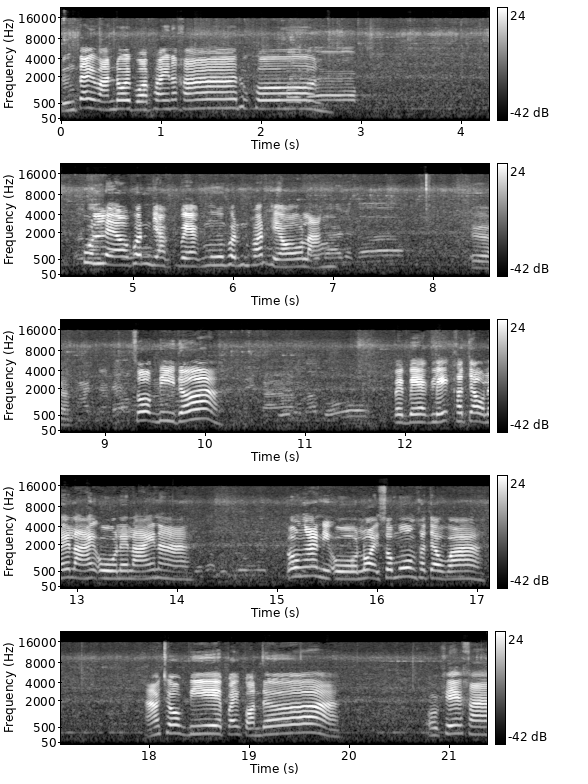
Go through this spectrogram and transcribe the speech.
ถึงไต้หวันโดยปลอดภัยนะคะ ทุกคนครับ คุณแล้วเพิ่นอยากแบกหมูเพิ่นพัดแถวหลังไปนะครับเออโชคดีเด้อเดี๋ยวนะครับผมไปแบกเล็กเขาเจ้าหลายๆโอหลายๆนะเดี๋ยวครับผมลงเลยโรงงานนี่โอร้อยสมงเขาเจ้าว่าเอาโชคดีไปก่อนเด้อโอเคค่ะ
